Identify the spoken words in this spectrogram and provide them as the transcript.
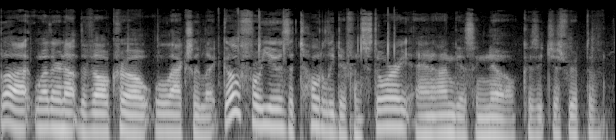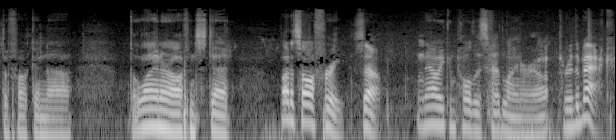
But whether or not the Velcro will actually let go for you is a totally different story, and I'm guessing no, because it just ripped the, the fucking uh, the liner off instead. But it's all free. So, now we can pull this headliner out through the back.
